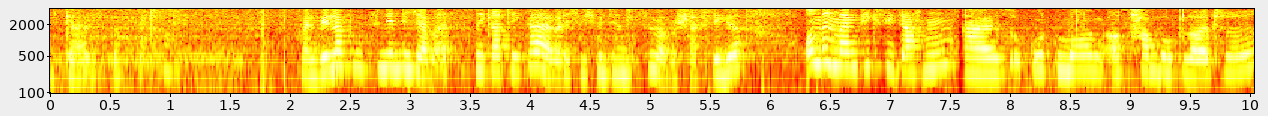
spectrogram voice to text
Wie geil ist das bitte? Mein WLAN funktioniert nicht, aber es ist mir gerade egal, weil ich mich mit diesem Zimmer beschäftige. Und mit meinen Pixie-Sachen. Also, guten Morgen aus Hamburg, Leute.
